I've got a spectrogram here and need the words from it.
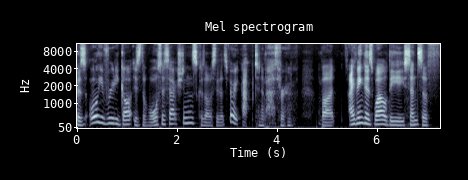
because all you've really got is the water sections because obviously that's very apt in a bathroom. But I think as well the sense of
